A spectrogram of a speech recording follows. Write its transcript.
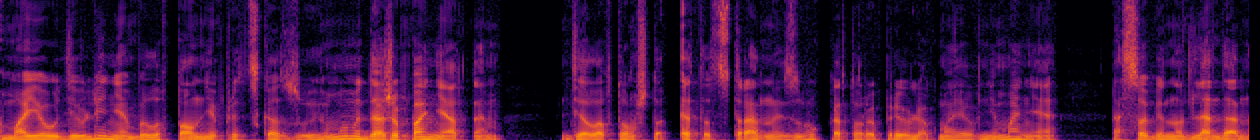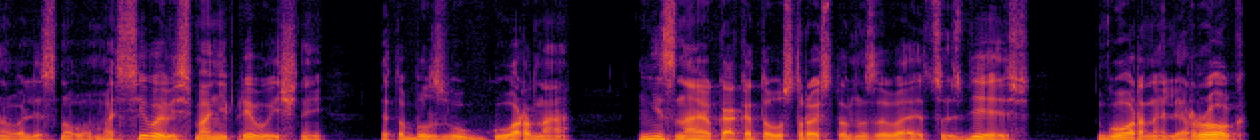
Мое удивление было вполне предсказуемым и даже понятным. Дело в том, что этот странный звук, который привлек мое внимание, особенно для данного лесного массива, весьма непривычный. Это был звук горна. Не знаю, как это устройство называется здесь. Горн или рог.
